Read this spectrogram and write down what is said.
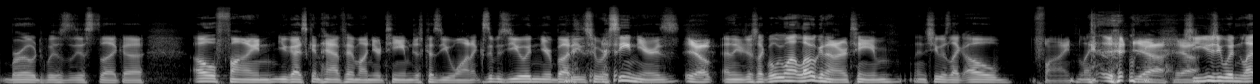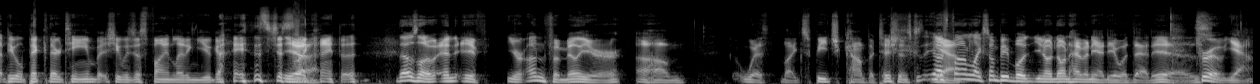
Brode was just like a. Oh, fine. You guys can have him on your team just because you want it. Because it was you and your buddies who were seniors. Yep. And you're just like, well, we want Logan on our team. And she was like, oh, fine. Like, yeah, yeah. she usually wouldn't let people pick their team, but she was just fine letting you guys just Yeah. like kind of. That was a lot of, and if you're unfamiliar um, with like speech competitions, because I found like some people, you know, don't have any idea what that is. True. Yeah.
